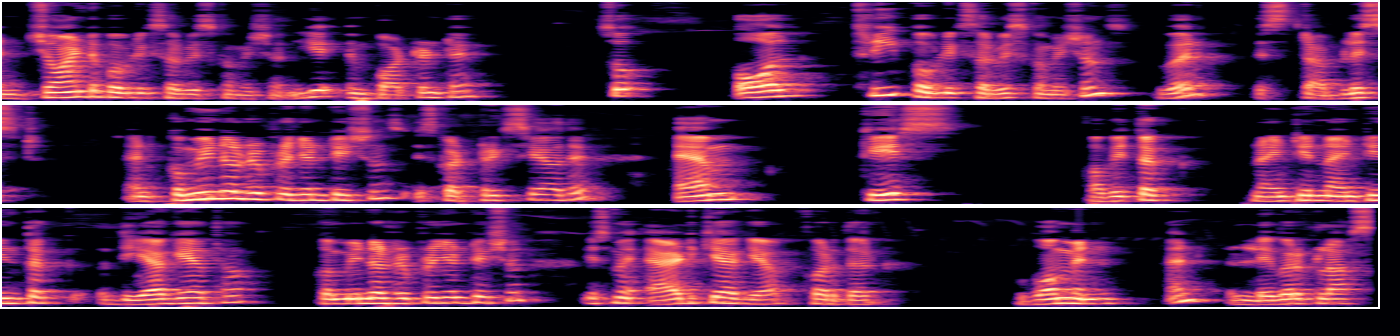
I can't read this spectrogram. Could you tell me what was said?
and joint public service commission ये इंपॉर्टेंट है. So all three public service commission were established and communal representation इसका ट्रिक्स याद है. एम केस अभी तक 1919 तक दिया गया था. कम्युनल रिप्रेजेंटेशन इसमें ऐड किया गया further women and labour class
